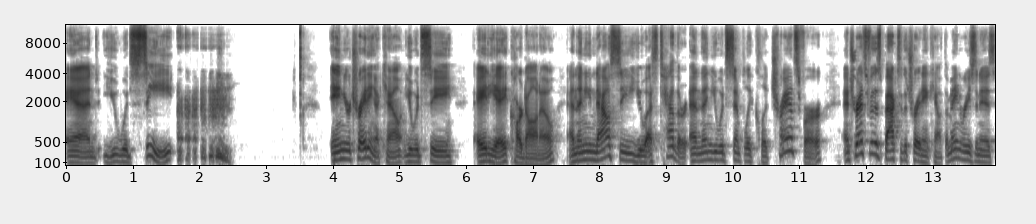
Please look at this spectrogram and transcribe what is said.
and you would see in your trading account, you would see ADA Cardano, and then you now see US Tether. And then you would simply click transfer and transfer this back to the trading account. The main reason is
